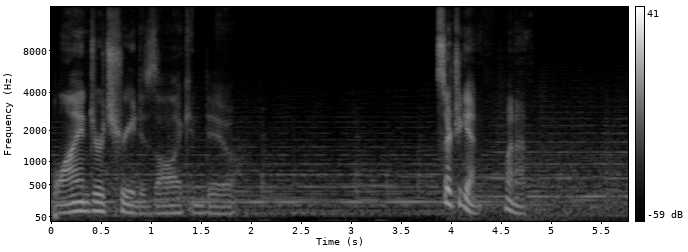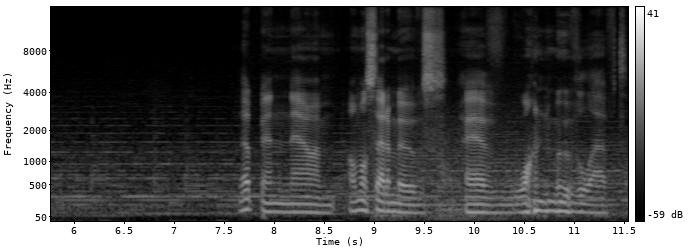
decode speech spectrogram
Blind retreat is all I can do. Search again, why not? Yep, and now I'm almost out of moves. I have one move left.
